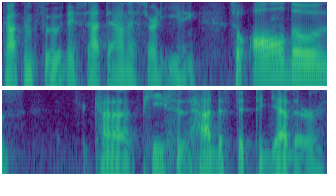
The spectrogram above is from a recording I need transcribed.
got them food, they sat down, they started eating. So all those kind of pieces had to fit together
